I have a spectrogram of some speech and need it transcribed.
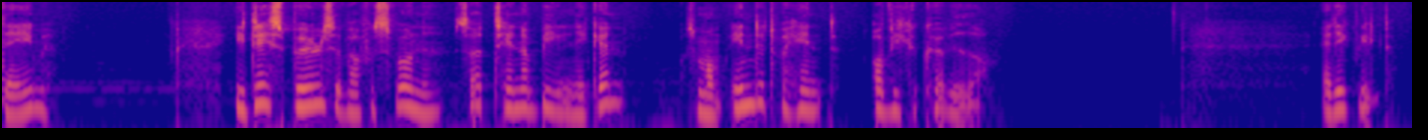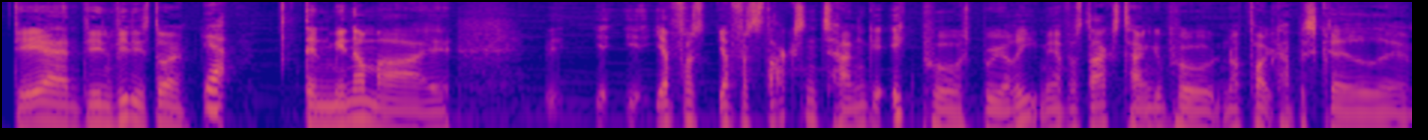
dame. I det spøgelse var forsvundet, så tænder bilen igen, som om intet var hent, og vi kan køre videre. Er det ikke vildt? Det er, det er en vild historie. Ja. Den minder mig... Øh, jeg, jeg- får, jeg får straks en tanke, ikke på spøgeri, men jeg får straks tanke på, når folk har beskrevet øh,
